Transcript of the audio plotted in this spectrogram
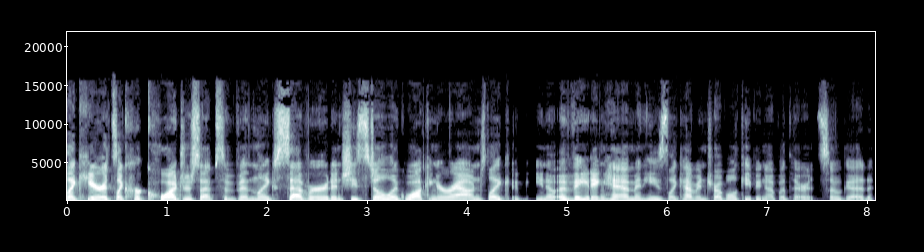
Like here it's like her quadriceps have been like severed and she's still like walking around like you know evading him and he's like having trouble keeping up with her. It's so good.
